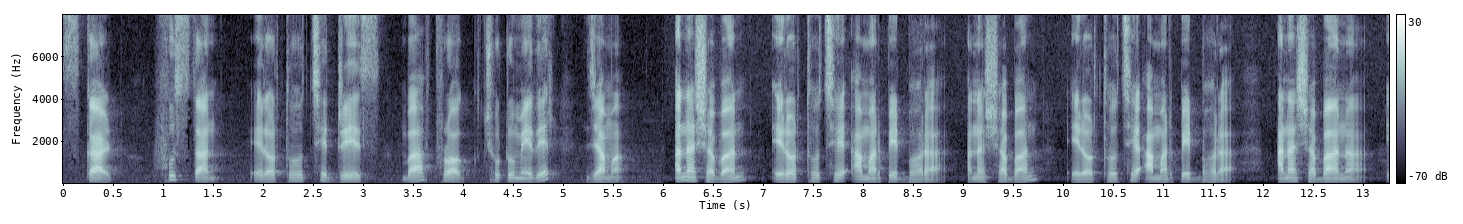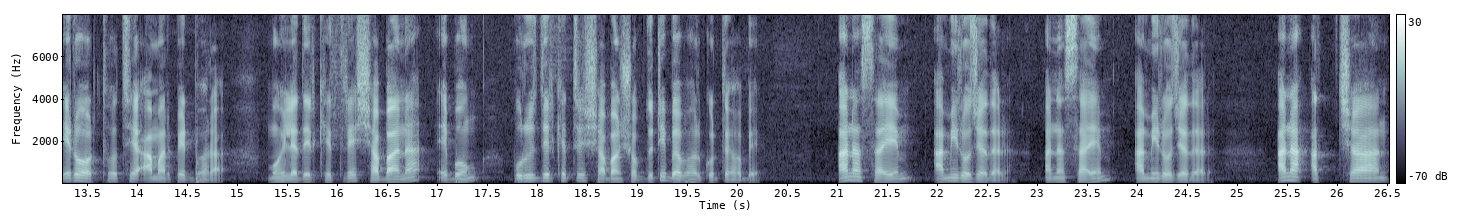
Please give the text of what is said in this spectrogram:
স্কার্ট। ফুস্তান এর অর্থ হচ্ছে ড্রেস বা ফ্রক, ছোট মেয়েদের জামা। আনা সাবান এর অর্থ হচ্ছে আমার পেট ভরা। আনা সাবান এর অর্থ হচ্ছে আমার পেট ভরা। আনা সাবানা এরও অর্থ হচ্ছে আমার পেট ভরা। মহিলাদের ক্ষেত্রে সাবানা এবং পুরুষদের ক্ষেত্রে সাবান শব্দটি ব্যবহার করতে হবে। আনা সায়েম আমি রোজাদার, আনা সায়েম, আমি রোজাদার। আনা আচ্ছান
